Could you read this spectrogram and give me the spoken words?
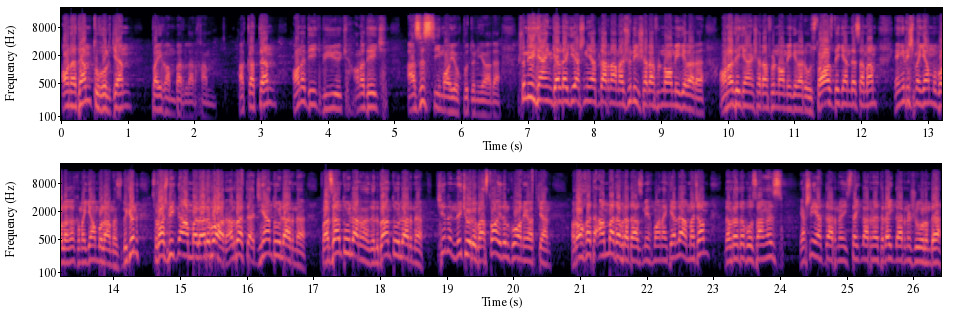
onadan tug'ilgan payg'ambarlar ham. Haqiqatdan onadek buyuk onadek aziz siymo yo'q bu dunyoda. Shunday ekan galdagi yaxshi niyatlarni ana shunday sharafli nom egalari ona degan sharafli nom egalari ustoz degan desam ham yanglishmagan mubolag'a qilmagan bo'lamiz. Bugun sirojbekni ammalari bor. Albatta jiyan to'ylarini farzand to'ylarini dilband to'ylarini kelinni ko'rib astoydil quvonayotgan rohat amma davrada aziz mehmon akalar. Ammajon davrada bo'lsangiz yaxshi niyatlarni istaklarni tilaklarni shu o'rinda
